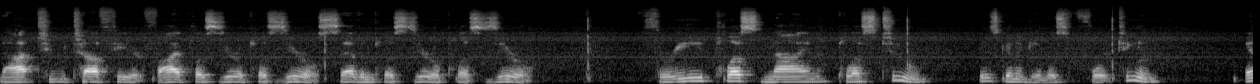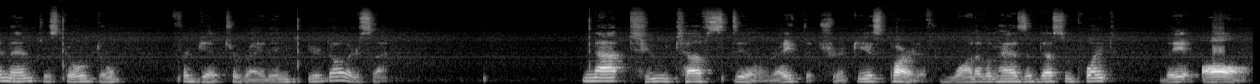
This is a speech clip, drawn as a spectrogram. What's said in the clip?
Not too tough here. 5 plus 0 plus 0, 7 plus 0 plus 0. 3 plus 9 plus 2 is going to give us 14. And then just go, don't forget to write in your dollar sign. Not too tough still, right? The trickiest part, if one of them has a decimal point, they all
